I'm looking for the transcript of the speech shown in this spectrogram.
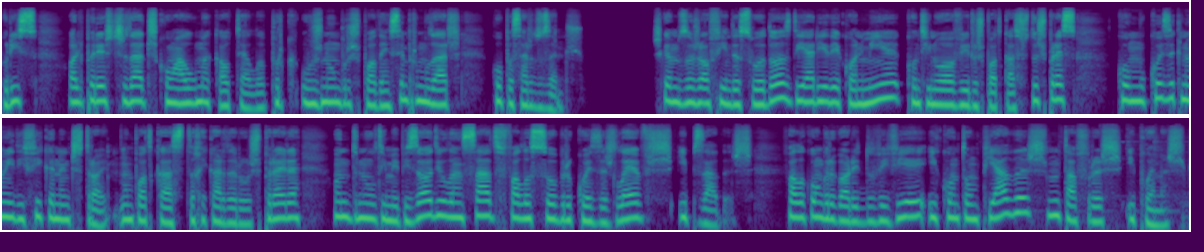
Por isso, olhe para estes dados com alguma cautela, porque os números podem sempre mudar com o passar dos anos. Chegamos hoje ao fim da sua dose diária de economia. Continua a ouvir os podcasts do Expresso como Coisa que não edifica nem destrói, um podcast de Ricardo Araújo Pereira, onde no último episódio lançado fala sobre coisas leves e pesadas. Fala com Gregório do Vivier e contam piadas, metáforas e poemas.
